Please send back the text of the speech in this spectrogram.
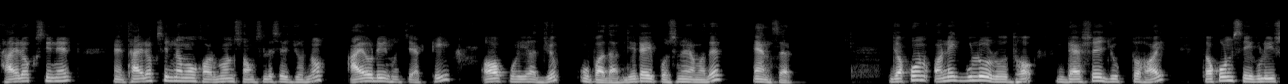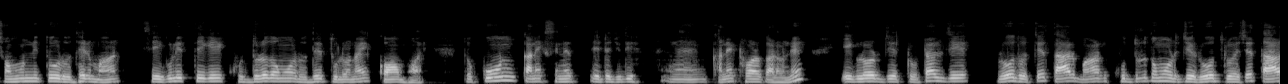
থাইরক্সিনের থাইরক্সিন নামক হরমোন সংশ্লেষের জন্য আয়োডিন হচ্ছে একটি অপরিহার্য উপাদান যেটা এই প্রশ্নের আমাদের অ্যান্সার যখন অনেকগুলো রোধক ড্যাশে যুক্ত হয়, তখন সেগুলি সমন্বিত রোধের মান সেগুলির থেকে ক্ষুদ্রতম রোধের তুলনায় কম হয়। তো কোন কানেকশনের এটা যদি কানেক্ট হওয়ার কারণে এগুলোর যে টোটাল যে রোধ হচ্ছে, তার মান ক্ষুদ্রতম যে রোধ রয়েছে, তার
